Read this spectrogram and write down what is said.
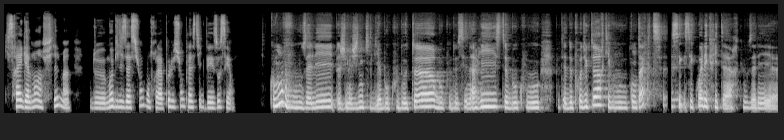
qui sera également un film de mobilisation contre la pollution plastique des océans. Comment vous allez, j'imagine qu'il y a beaucoup d'auteurs, beaucoup de scénaristes, beaucoup peut-être de producteurs qui vous contactent. C'est quoi les critères que vous allez, euh,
